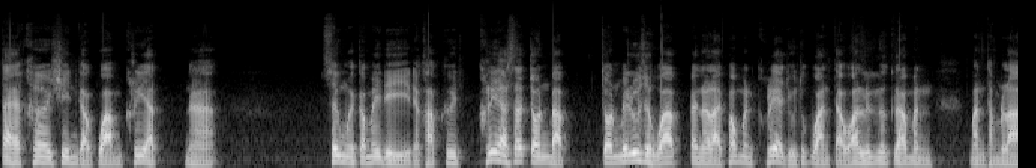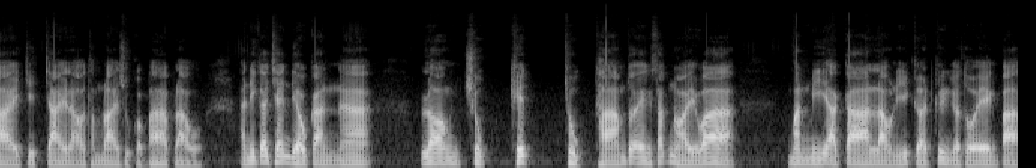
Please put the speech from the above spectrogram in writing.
แต่เคยชินกับความเครียดนะซึ่งมันก็ไม่ดีนะครับ คือเครียดซะจนแบบจนไม่รู้สึกว่าเป็นอะไร เพราะมันเครียดอยู่ทุกวัน แต่ว่าลึกๆแล้วมันมันทำลายจิตใจเราทำลายสุขภาพเรา อันนี้ก็เช่นเดียวกันนะลองฉุกคิดฉุกถามตัวเองสักหน่อยว่า มันมีอาการเหล่านี้เกิดขึ้นกับตัวเองเปล่า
